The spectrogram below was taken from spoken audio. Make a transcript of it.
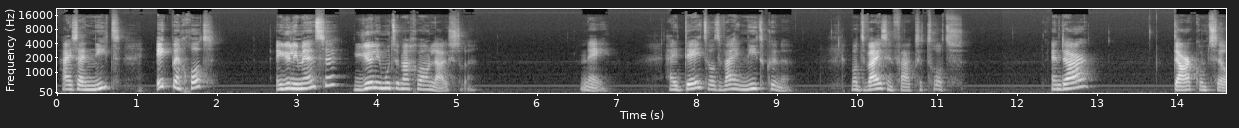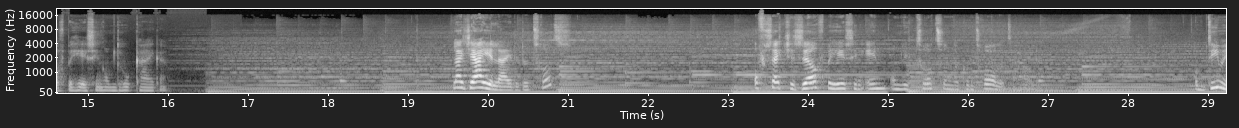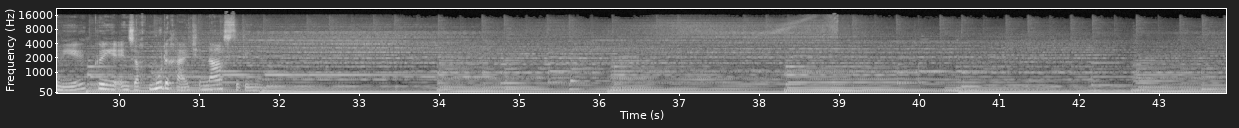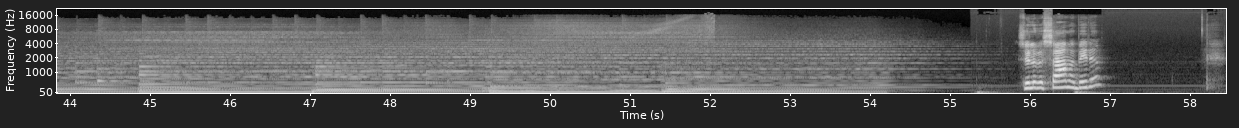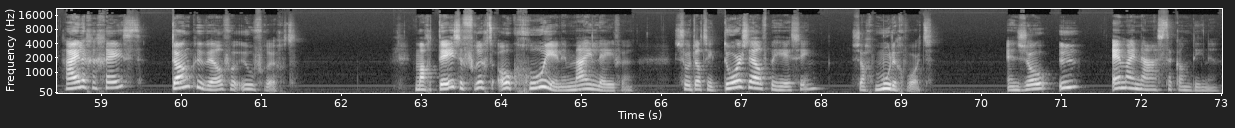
Hij zei niet: Ik ben God en jullie mensen, jullie moeten maar gewoon luisteren. Nee, hij deed wat wij niet kunnen, want wij zijn vaak te trots. En daar, daar komt zelfbeheersing om de hoek kijken. Laat jij je leiden door trots? Of zet je zelfbeheersing in om die trots onder controle te houden? Op die manier kun je in zachtmoedigheid je naaste dienen. Zullen we samen bidden? Heilige Geest, dank u wel voor uw vrucht. Mag deze vrucht ook groeien in mijn leven, zodat ik door zelfbeheersing zachtmoedig word en zo u en mijn naaste kan dienen.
